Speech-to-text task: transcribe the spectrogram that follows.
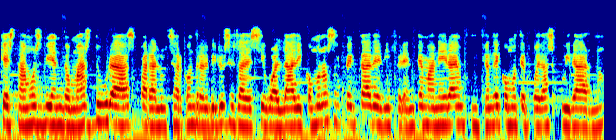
que estamos viendo más duras para luchar contra el virus es la desigualdad y cómo nos afecta de diferente manera en función de cómo te puedas cuidar, ¿no?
